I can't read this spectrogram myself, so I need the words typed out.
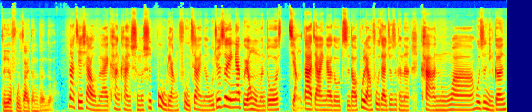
这些负债等等的。那接下来我们来看看什么是不良负债呢？我觉得这个应该不用我们多讲，大家应该都知道。不良负债就是可能卡奴啊，或是你跟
